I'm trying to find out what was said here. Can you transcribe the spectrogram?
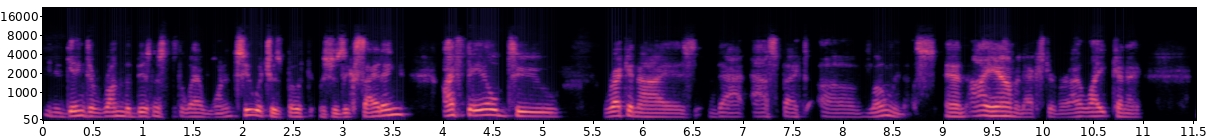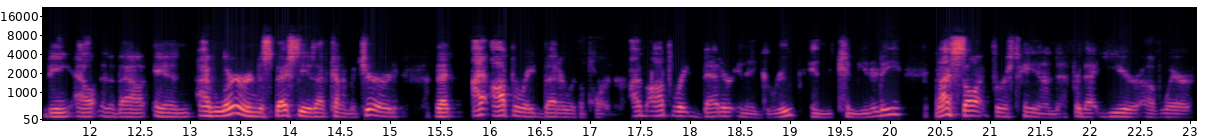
you know, getting to run the business the way I wanted to, which was both, which was exciting. I failed to recognize that aspect of loneliness. And I am an extrovert. I like kind of being out and about. And I've learned, especially as I've kind of matured, that I operate better with a partner. I operate better in a group, in community. And I saw it firsthand for that year of where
